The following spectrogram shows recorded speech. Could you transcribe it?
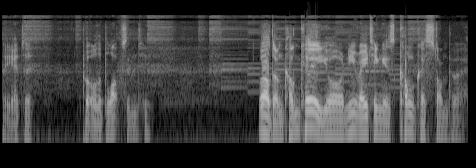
that you had to put all the blocks into. Well done, Conker. Your new rating is Conker Stomper.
